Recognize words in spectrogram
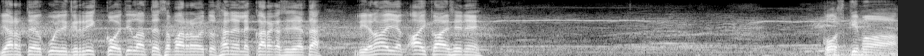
Jarteu kuitenkin rikkoi tilanteessa varoitus. Hänelle karkasi sieltä liian aikaisin. Koskimaa.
